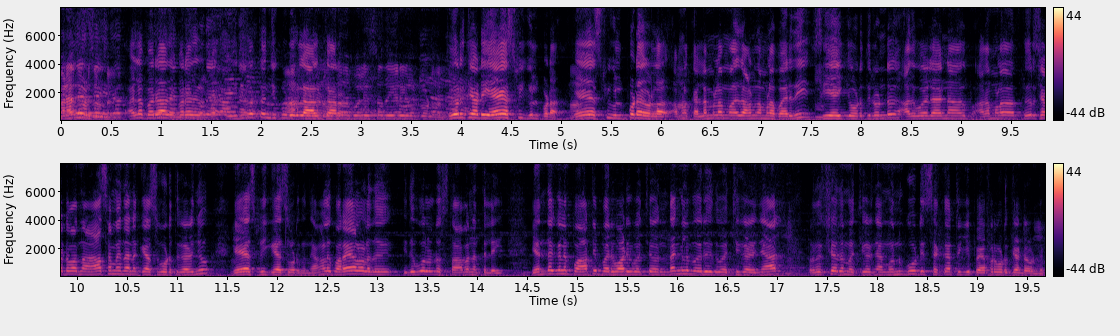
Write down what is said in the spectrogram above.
പരാതി കൊടുത്തിട്ടുണ്ട്. അല്ല പരാതി പരാതി. ഇരുപത്തഞ്ച് കൂടുതൽ ആൾക്കാർ. പോലീസ് അധികാരികൾക്ക് കൊടുത്തിട്ടുണ്ട് തീർച്ചയായിട്ടും എ എസ് പിക്ക് ഉൾപ്പെടെ. എ എസ് പി ഉൾപ്പെടെയുള്ള നമ്മൾ കല്ലമ്പലം ഇതാണ് നമ്മളെ പരിധി. സി ഐക്ക് കൊടുത്തിട്ടുണ്ട്. അതുപോലെ തന്നെ നമ്മൾ തീർച്ചയായിട്ടും വന്ന ആ സമയത്ത് തന്നെ കേസ് കൊടുത്തു കഴിഞ്ഞു. എ എസ് പി കേസ് കൊടുക്കുന്നു. ഞങ്ങൾ പറയാനുള്ളത് ഇതുപോലുള്ള സ്ഥാപനത്തിൽ എന്തെങ്കിലും പാർട്ടി പരിപാടി വെച്ച് എന്തെങ്കിലും ഒരു ഇത് വെച്ച് കഴിഞ്ഞാൽ പ്രതിഷേധം വെച്ച് കഴിഞ്ഞാൽ മുൻകൂട്ടി സെക്രട്ടറിക്ക് പേപ്പർ കൊടുക്കേണ്ടതുണ്ട്.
